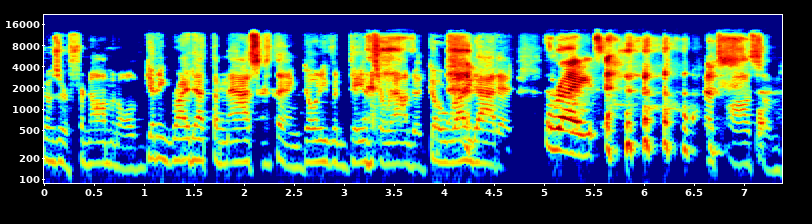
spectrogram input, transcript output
those are phenomenal. Getting right at the mask thing. Don't even dance around it. Go right at it. Right. That's awesome.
